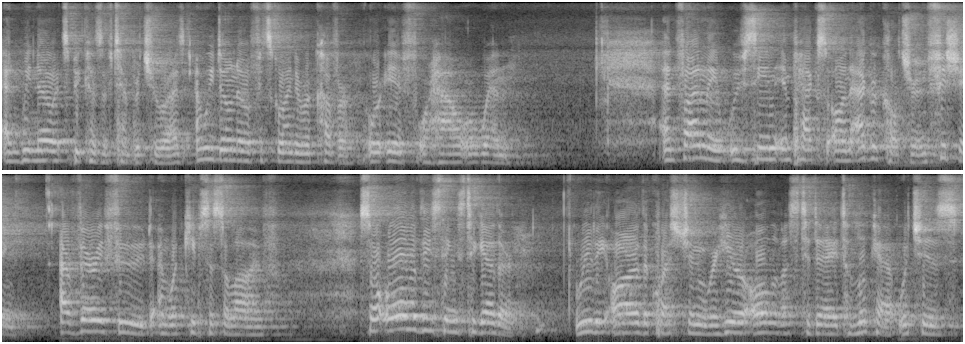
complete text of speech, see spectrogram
And we know it's because of temperature rise, and we don't know if it's going to recover, or if, or how, or when. And finally, we've seen impacts on agriculture and fishing, our very food and what keeps us alive. So all of these things together really are the question we're here, all of us today, to look at, which is,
